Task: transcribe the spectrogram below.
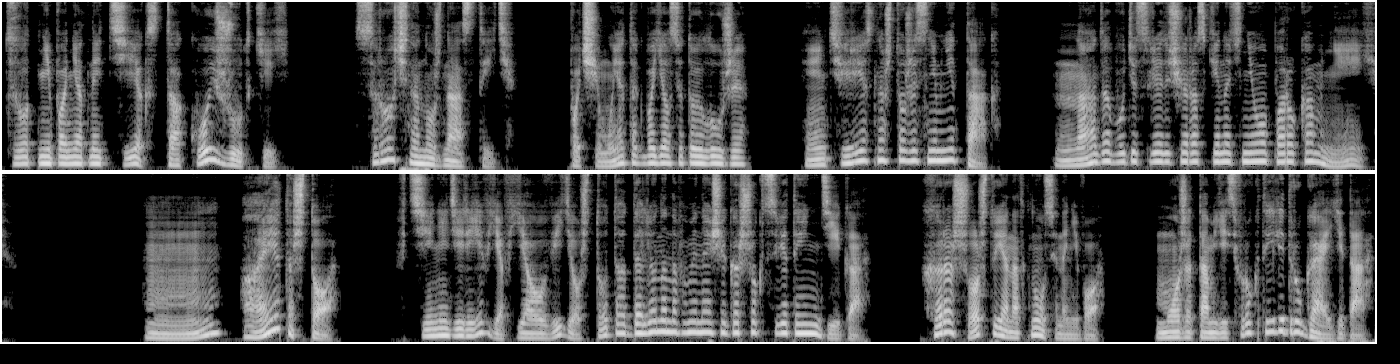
Тот непонятный текст такой жуткий. Срочно нужно остыть. Почему я так боялся той лужи? Интересно, что же с ним не так? Надо будет в следующий раз кинуть в него пару камней. Ммм, а это что? В тени деревьев я увидел что-то отдаленно напоминающее горшок цвета индиго. Хорошо, что я наткнулся на него. Может, там есть фрукты или другая еда.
